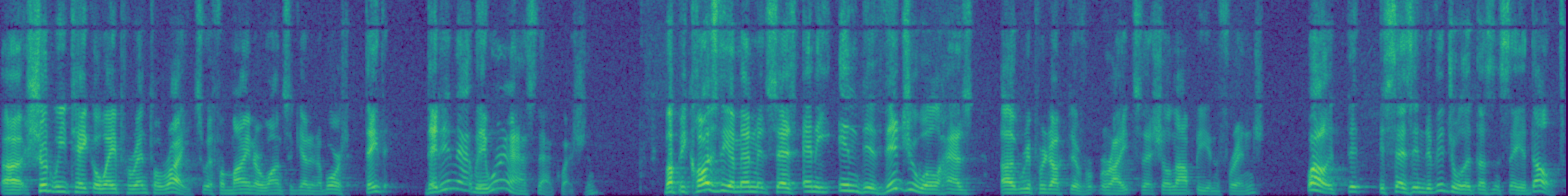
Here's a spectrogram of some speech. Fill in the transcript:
uh, should we take away parental rights if a minor wants to get an abortion? They, they, didn't have, they weren't asked that question. But because the amendment says any individual has uh, reproductive rights that shall not be infringed, well, it, it, it says individual, it doesn't say adult.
